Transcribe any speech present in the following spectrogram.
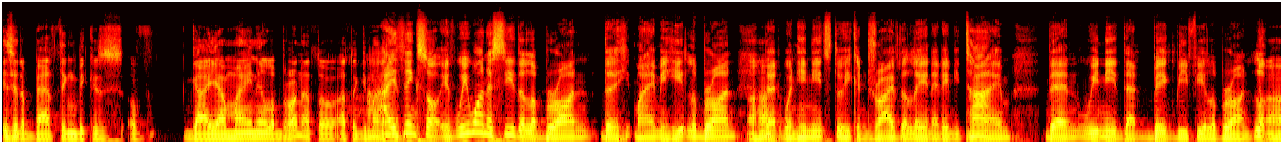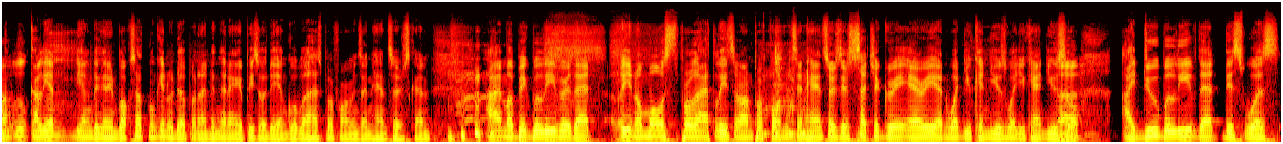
Is it a bad thing because of gaya mainnya LeBron atau atau gimana? I think so. If we want to see the LeBron, the Miami Heat LeBron, Uh-huh. that when he needs to, he can drive the lane at any time, then we need that big beefy LeBron. Look, Uh-huh. l- kalian yang dengerin box out mungkin udah pernah denger yang episode yang gue bahas performance enhancers kan. I'm a big believer that you know most pro athletes are on performance enhancers. There's such a gray area and what you can use, what you can't use. Uh. so I do believe that this was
